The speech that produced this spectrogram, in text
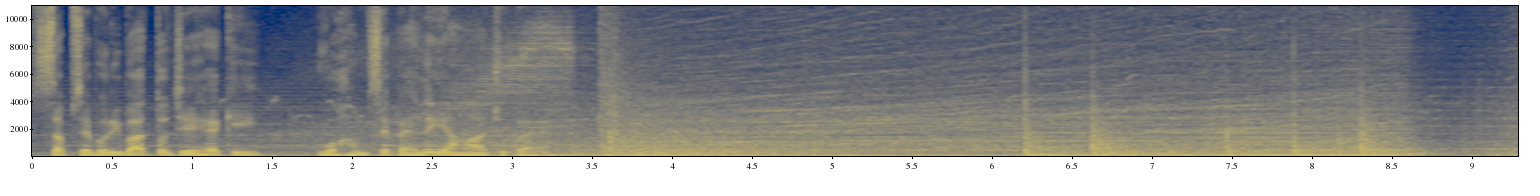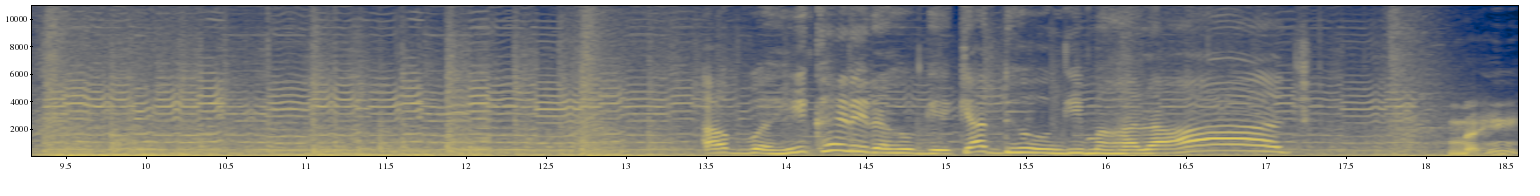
सबसे बुरी बात तो ये है कि वो हमसे पहले यहाँ आ चुका है। अब वहीं खड़े रहोगे क्या ढोंगी महाराज? नहीं।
